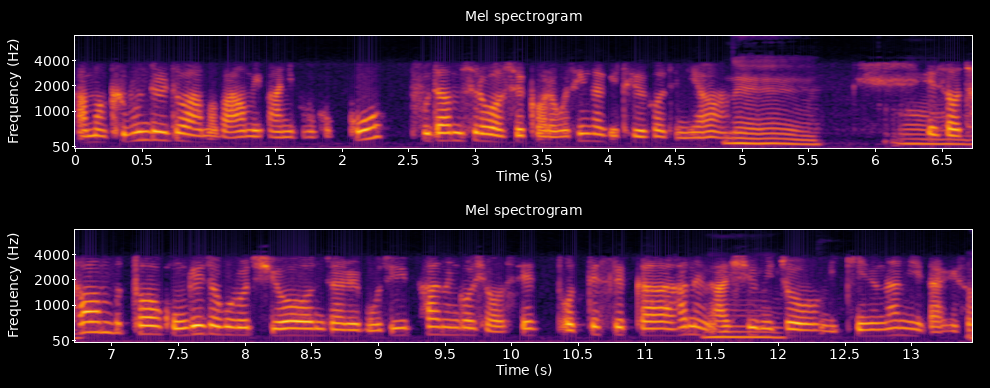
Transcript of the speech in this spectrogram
아마 그분들도 아마 마음이 많이 무겁고 부담스러웠을 거라고 생각이 들거든요. 네. 어. 그래서 처음부터 공개적으로 지원자를 모집하는 것이 어땠, 어땠을까 하는 음. 아쉬움이 좀 있기는 합니다. 그래서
